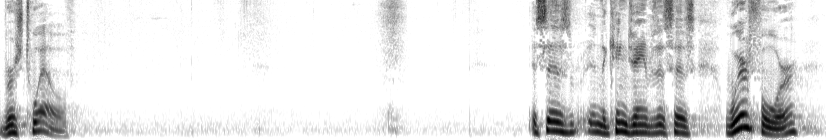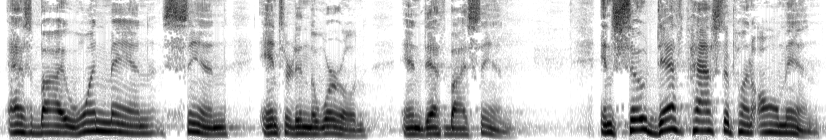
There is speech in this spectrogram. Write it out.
Verse 12. It says in the King James, it says, Wherefore, as by one man sin entered in the world, and death by sin. And so death passed upon all men,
